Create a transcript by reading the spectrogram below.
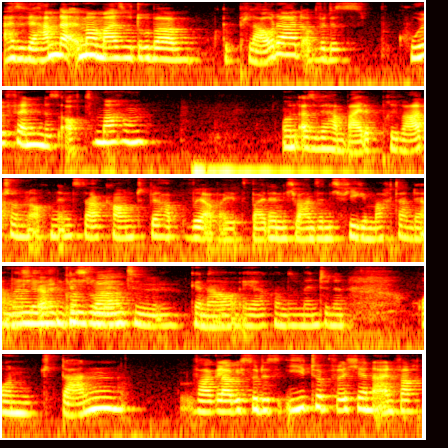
also wir haben da immer mal so drüber geplaudert, ob wir das cool fänden, das auch zu machen. Und also wir haben beide privat schon auch einen Insta-Account gehabt, wo wir aber jetzt beide nicht wahnsinnig viel gemacht haben, der auch nicht halt öffentlich halt Konsumentinnen. war. Genau, eher Konsumentinnen. Und dann war, glaube ich, so das i-Tüpfelchen einfach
